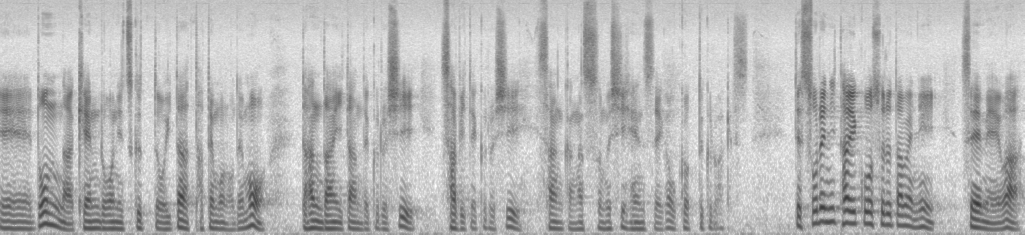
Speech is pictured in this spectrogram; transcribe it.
どんな堅牢に作っておいた建物でもだんだん傷んでくるし錆びてくるし酸化が進むし変性が起こってくるわけです。でそれに対抗するために生命は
